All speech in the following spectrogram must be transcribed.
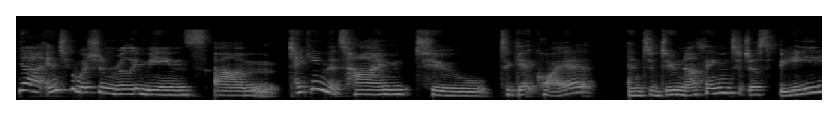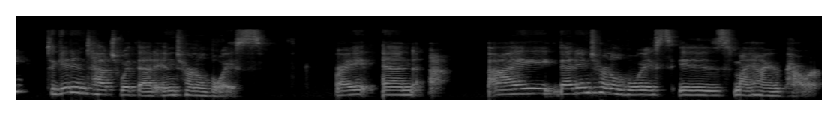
Yeah, intuition really means um, taking the time to to get quiet and to do nothing, to just be, to get in touch with that internal voice, right? And I that internal voice is my higher power.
